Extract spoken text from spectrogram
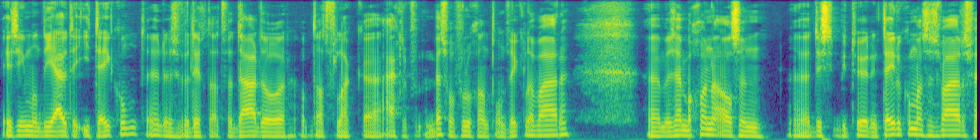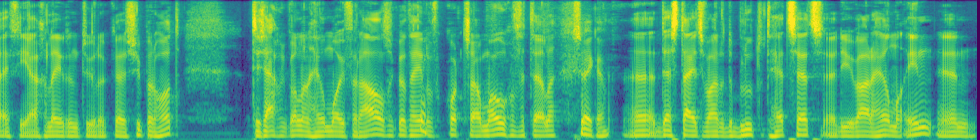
is iemand die uit de IT komt. Dus wellicht dat we daardoor op dat vlak eigenlijk best wel vroeg aan het ontwikkelen waren. we zijn begonnen als een distributeur in telecomaccessoires. 15 jaar geleden natuurlijk super hot het is eigenlijk wel een heel mooi verhaal als ik dat heel kort zou mogen vertellen. Zeker. Uh, destijds waren de Bluetooth headsets, uh, die waren helemaal in. En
